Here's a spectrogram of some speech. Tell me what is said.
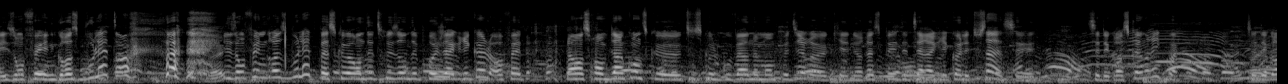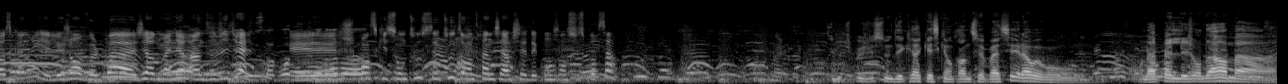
Ils ont fait une grosse boulette. hein. Ils ont fait une grosse boulette parce qu'en détruisant des projets agricoles, en fait, là on se rend bien compte que tout ce que le gouvernement peut dire, euh, qu'il y ait le respect des terres agricoles et tout ça, c'est c'est des grosses conneries quoi. C'est des grosses conneries et les gens veulent pas agir de manière individuelle. Et je pense qu'ils sont tous et toutes en train de chercher des consensus pour ça. Est-ce que tu peux juste nous décrire qu'est-ce qui est en train de se passer là on, on appelle les gendarmes à,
